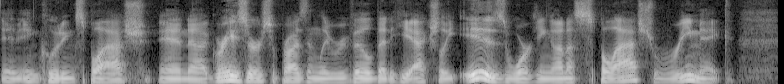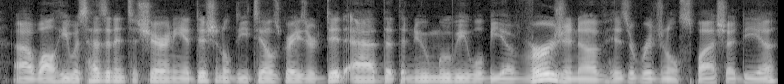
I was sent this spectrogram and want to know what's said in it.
including Splash. And uh, Grazer surprisingly revealed that he actually is working on a Splash remake. Uh, while he was hesitant to share any additional details, Grazer did add that the new movie will be a version of his original Splash idea,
